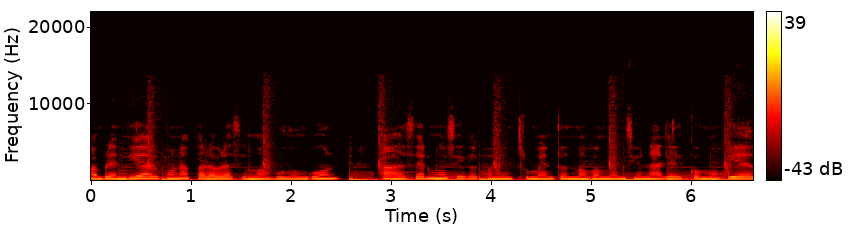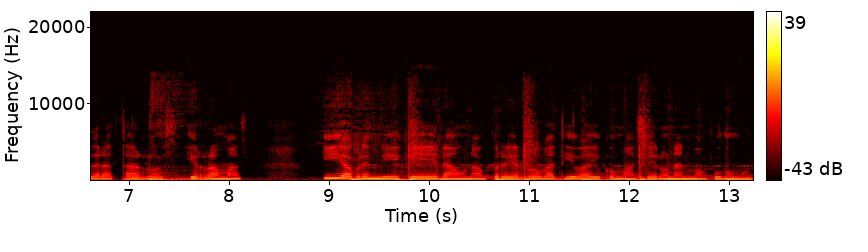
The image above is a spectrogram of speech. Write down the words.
Aprendí algunas palabras en Mapudungun, a hacer música con instrumentos no convencionales como piedras, tarros y ramas y aprendí que era una prerrogativa y cómo hacer un Mapudungun.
